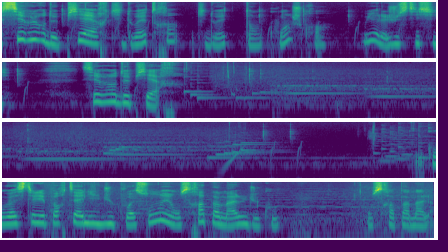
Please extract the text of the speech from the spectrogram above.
serrure de pierre qui doit être... qui doit être dans le coin, je crois. Oui, elle est juste ici. Serrure de pierre. Donc on va se téléporter à l'île du poisson et on sera pas mal du coup. On sera pas mal.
